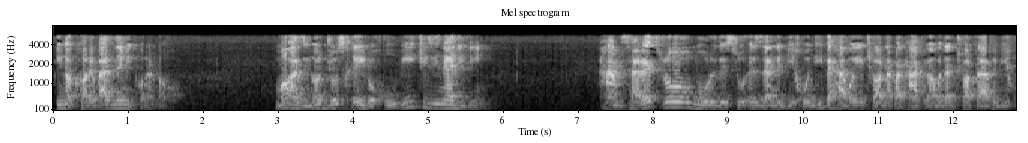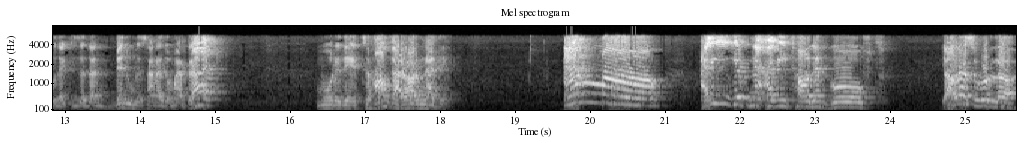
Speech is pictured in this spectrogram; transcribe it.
اینا کار بد نمی‌کنن آقا. ما از اینا جز خیر و خوبی چیزی ندیدیم. همسرت رو مورد سوء زن بی خودی به هوای چهار نفر حقی آمدن چهار طرف بی خودکی زدن بدون سند و مدرک مورد اتهام قرار نده. اما علی ابن ابی طالب گفت یا رسول الله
